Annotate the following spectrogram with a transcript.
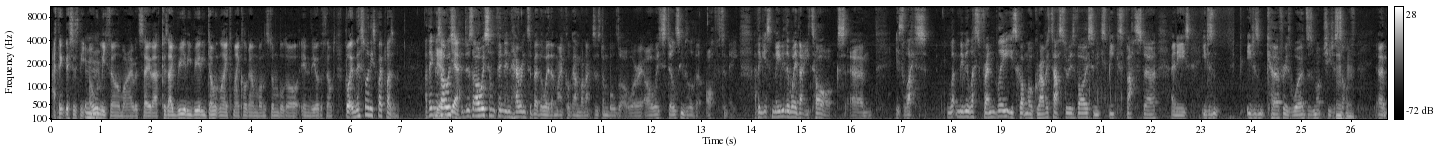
I think this is the Mm. only film where I would say that because I really, really don't like Michael Gambon's Dumbledore in the other films, but in this one he's quite pleasant. I think there's Yeah. always Yeah. there's always something inherent about the way that Michael Gambon acts as Dumbledore, where it always still seems a little bit off to me. I think it's maybe the way that he talks um, is less, maybe less friendly. He's got more gravitas to his voice, and he speaks faster, and he's he doesn't he doesn't care for his words as much. He just sort of um,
